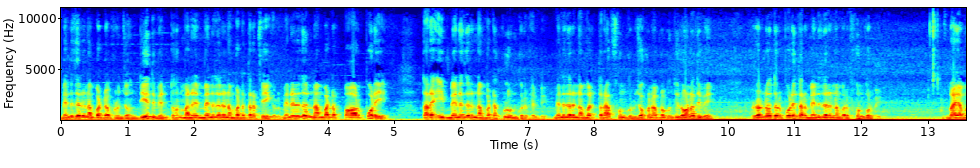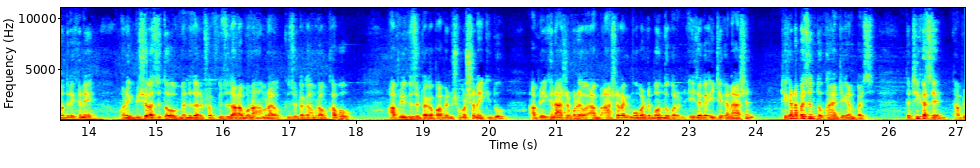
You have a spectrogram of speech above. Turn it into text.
ম্যানেজারের নাম্বারটা আপনার যখন দিয়ে দেবেন, তখন মানে ম্যানেজারের নাম্বারটা তারা পেয়ে গেল। ম্যানেজারের নাম্বারটা পাওয়ার পরে তারা এই ম্যানেজারের নাম্বারটা ক্লোন করে ফেলবে। ম্যানেজারের নাম্বার তারা ফোন করবে। যখন আপনার কিন্তু রওনা দেবে, রওনা দেওয়ার পরে তারা ম্যানেজারের নাম্বার ফোন করবে। ভাই, আমাদের এখানে অনেক বিষয় আছে তো ম্যানেজারের সব কিছু জানাব না, আমরা কিছু টাকা আমরাও খাব। আপনি কিছু টাকা পাবেন, সমস্যা নেই। কিন্তু আপনি এখানে আসার পরে আসার আগে মোবাইলটা বন্ধ করেন। এই জায়গায়, এই ঠিকানা আসেন। ঠিকানা পাইছেন তো? হ্যাঁ ঠিকানা পাইছি। তো ঠিক আছে, আপনি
